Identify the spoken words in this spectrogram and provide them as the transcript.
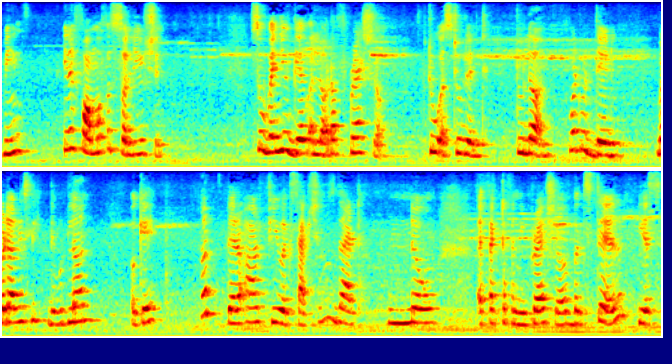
means in a form of a solution. So when you give a lot of pressure to a student to learn what would they do? But obviously they would learn okay? But there are few exceptions that no effect of any pressure but still yes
